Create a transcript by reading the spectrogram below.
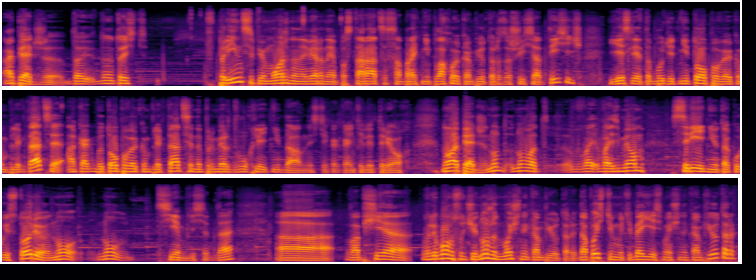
опять же, да, ну, то есть в принципе, можно, наверное, постараться собрать неплохой компьютер за 60 тысяч, если это будет не топовая комплектация, а как бы топовая комплектация, например, двухлетней давности какая-нибудь или трех. Ну, опять же, ну, ну вот возьмем среднюю такую историю, ну, ну, 70, да. А, вообще, в любом случае, нужен мощный компьютер. Допустим, у тебя есть мощный компьютер,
